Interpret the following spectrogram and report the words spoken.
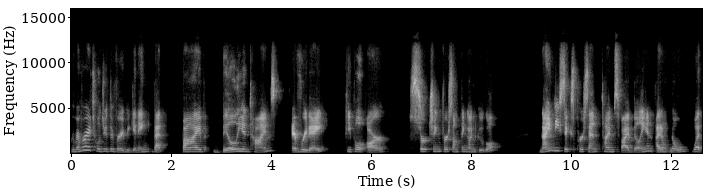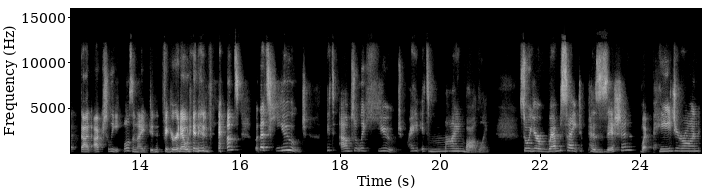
Remember, I told you at the very beginning that 5 billion times every day people are searching for something on Google. 96% times 5 billion. I don't know what that actually equals, and I didn't figure it out in advance, but that's huge. It's absolutely huge, right? It's mind boggling. So, your website position, what page you're on,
